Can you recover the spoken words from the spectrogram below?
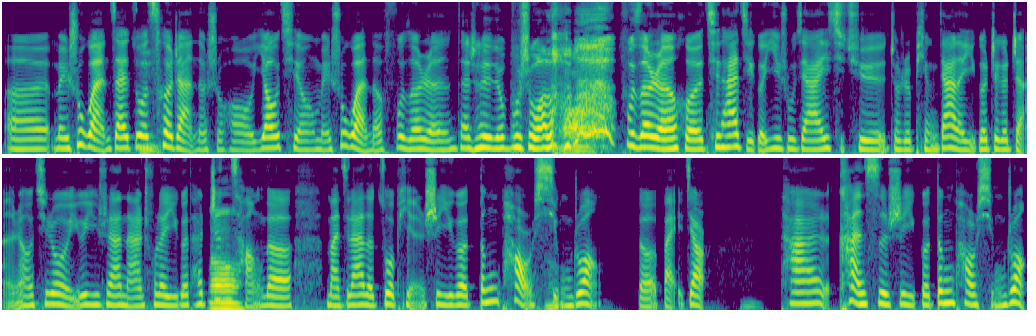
呃，美术馆在做策展的时候邀请美术馆的负责人在这里就不说了，负责人和其他几个艺术家一起去就是评价了一个这个展，然后其中有一个艺术家拿出来一个他珍藏的马吉拉的作品，是一个灯泡形状的摆件儿，它看似是一个灯泡形状，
